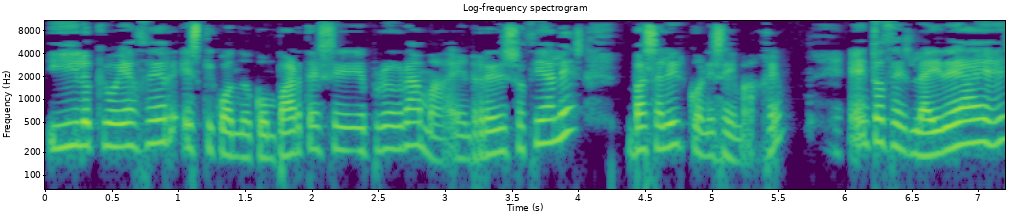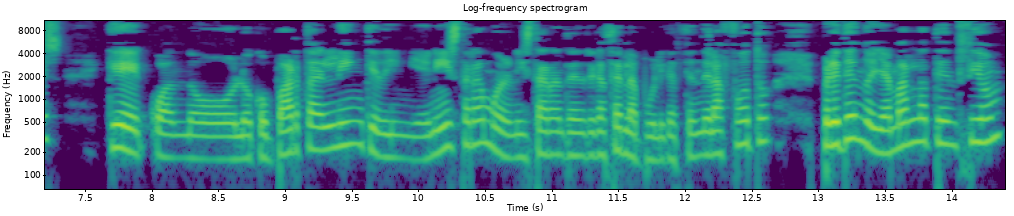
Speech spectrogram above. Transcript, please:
Y lo que voy a hacer es que cuando comparte ese programa en redes sociales va a salir con esa imagen. Entonces la idea es que cuando lo comparta en LinkedIn y en Instagram, bueno, en Instagram tendré que hacer la publicación de la foto, pretendo llamar la atención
